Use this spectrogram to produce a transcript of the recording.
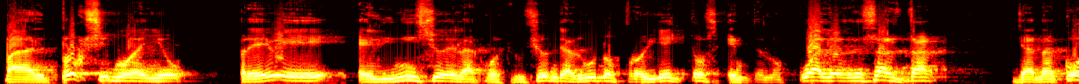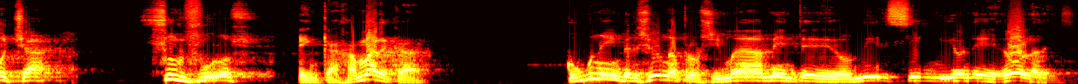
para el próximo año prevé el inicio de la construcción de algunos proyectos, entre los cuales resalta Yanacocha, Sulfuros en Cajamarca, con una inversión aproximadamente de 2.100 millones de dólares.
